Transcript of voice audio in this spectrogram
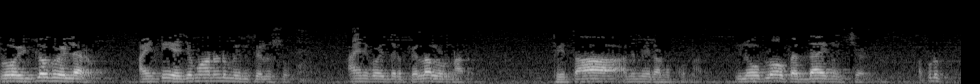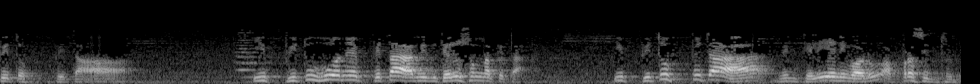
ఇప్పుడు ఇంట్లోకి వెళ్ళారు. ఆ ఇంటి యజమానుడు మీకు తెలుసు. ఆయనకు ఇద్దరు పిల్లలు ఉన్నారు పిత అని మీరు అనుకున్నారు. ఈ లోపల ఓ పెద్ద ఆయన వచ్చాడు. అప్పుడు పితు పిత. ఈ పితుహు అనే పిత మీకు తెలుసున్న పిత. ఈ పితుఃపిత మీకు తెలియని వాడు అప్రసిద్ధుడు.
